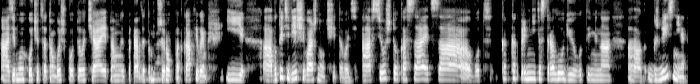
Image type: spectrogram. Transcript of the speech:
а зимой хочется там больше какого-то чая, там мы, правда, там да. жирок подкапливаем. И а, вот эти вещи важно учитывать. А все, что касается вот как, как применить астрологию вот именно а, к жизни,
